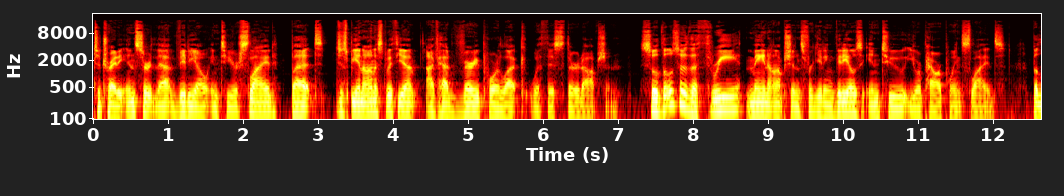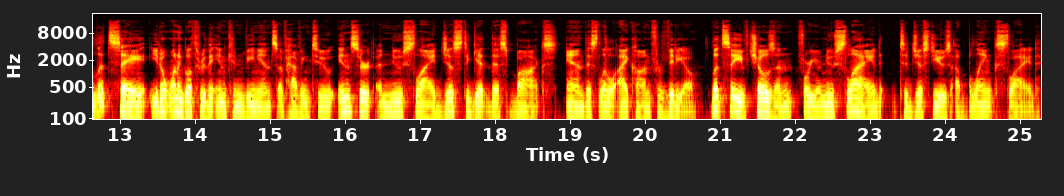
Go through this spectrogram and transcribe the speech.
to try to insert that video into your slide. But just being honest with you, I've had very poor luck with this third option. So, those are the three main options for getting videos into your PowerPoint slides. But let's say you don't want to go through the inconvenience of having to insert a new slide just to get this box and this little icon for video. Let's say you've chosen for your new slide to just use a blank slide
